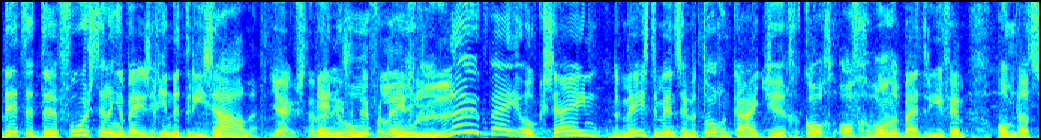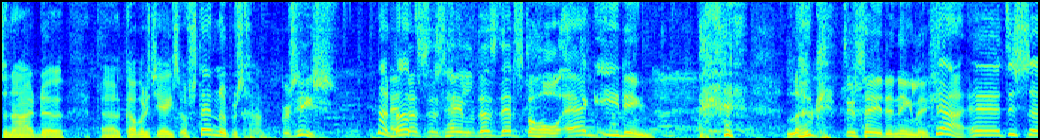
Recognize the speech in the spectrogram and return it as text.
net de voorstellingen bezig in de drie zalen. Juist, en En is het hoe, leuk wij ook zijn, de meeste mensen hebben toch een kaartje gekocht of gewonnen bij 3FM. Omdat ze naar de eh cabaretiers of stand-uppers gaan. Precies. Nou, en dat- dat is dus hele, that's, that's the whole egg eating. Leuk. To say it in English. Ja, eh, het is eh,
